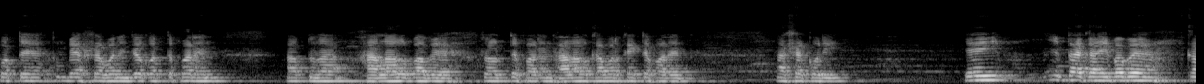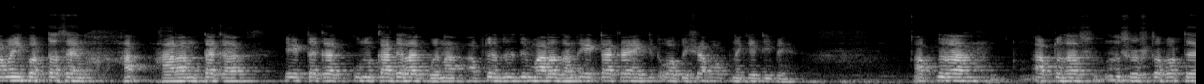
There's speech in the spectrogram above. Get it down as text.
পথে ব্যবসা বাণিজ্য করতে পারেন, আপনারা হালালভাবে চলতে পারেন, হালাল খাবার খাইতে পারেন। আশা করি এই টাকা এভাবে কামাই করতেছেন হারাম টাকা, এই টাকা কোনো কাজে লাগবে না। আপনারা যদি মারা যান, এই টাকা একদিন অভিশাপ আপনাকে দিবে। আপনারা আপনারা সুস্থ পথে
